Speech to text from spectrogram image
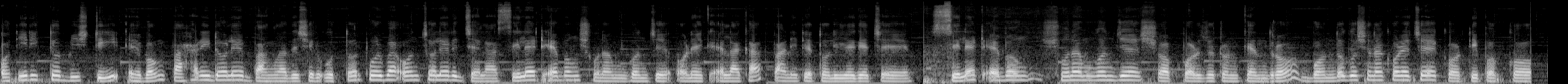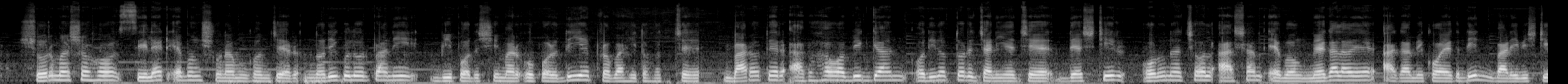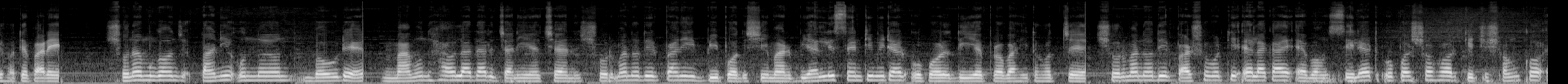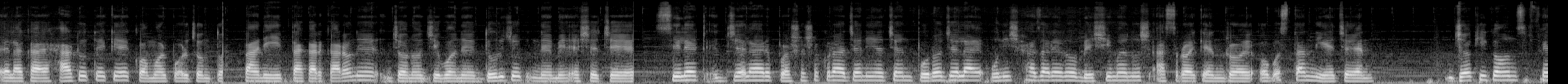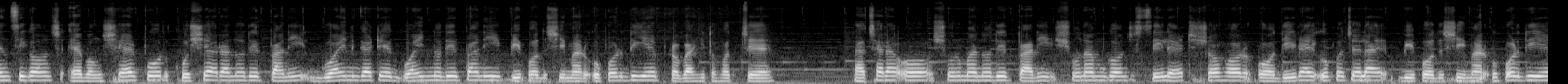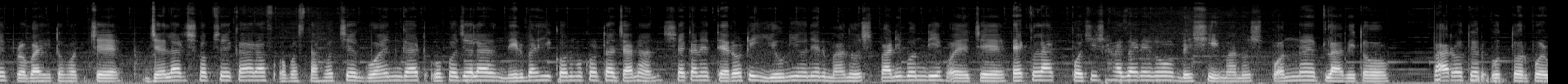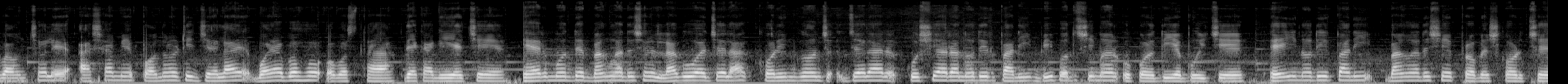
অতিরিক্ত বৃষ্টি এবং পাহাড়ি ডলে বাংলাদেশের উত্তর পূর্বাঞ্চলের জেলা সিলেট এবং সুনামগঞ্জে অনেক এলাকা পানিতে তলিয়ে গেছে। সিলেট এবং সুনামগঞ্জে সব পর্যটন কেন্দ্র বন্ধ ঘোষণা করেছে কর্তৃপক্ষ। সুরমা সহ সিলেট এবং সুনামগঞ্জের নদীগুলোর পানি বিপদ সীমার উপর দিয়ে প্রবাহিত হচ্ছে। ভারতের আবহাওয়া বিজ্ঞান অধিদপ্তর জানিয়েছে, দেশটির অরুণাচল, আসাম এবং মেঘালয়ে আগামী কয়েকদিন ভারী বৃষ্টি হতে পারে। সুনামগঞ্জ পানি উন্নয়ন বোর্ডের মামুন হাওলাদার জানিয়েছেন, সুরমা নদীর পানি বিপদ সীমার বিয়াল্লিশ সেন্টিমিটার উপর দিয়ে প্রবাহিত হচ্ছে। সুরমা নদীর পার্শ্ববর্তী এলাকায় এবং সিলেট উপশহর কিছু সংখ্যক এলাকায় হাঁটু থেকে কমর পর্যন্ত। পানি থাকার কারণে জনজীবনে দুর্যোগ নেমে এসেছে। সিলেট জেলার প্রশাসকরা জানিয়েছেন, পুরো জেলায় উনিশ হাজারেরও বেশি মানুষ আশ্রয় কেন্দ্রে অবস্থান নিয়েছেন। জকিগঞ্জ, ফেন্সিগঞ্জ এবং শেরপুর, কুশিয়ারা নদীর পানি, গোয়াইনঘাটে গোয়াইন নদীর পানি বিপদ সীমার উপর দিয়ে প্রবাহিত হচ্ছে। তাছাড়াও সুরমা নদীর পানি সুনামগঞ্জ সিলেট শহর ও দিরাই উপজেলায় বিপদ সীমার উপর দিয়ে প্রবাহিত হচ্ছে। জেলার সবচেয়ে খারাপ অবস্থা হচ্ছে গোয়েনঘাট উপজেলার নির্বাহী কর্মকর্তা জানান, সেখানে তেরোটি ইউনিয়নের মানুষ পানিবন্দী হয়েছে। এক লাখ পঁচিশ হাজারেরও বেশি মানুষ বন্যায় প্লাবিত। ভারতের উত্তর পূর্বাঞ্চলে আসামে পনেরোটি জেলায় ভয়াবহ অবস্থা দেখা গিয়েছে। এর মধ্যে বাংলাদেশের লাগোয়া জেলা, করিমগঞ্জ জেলার কুশিয়ারা নদীর পানি বিপদসীমার উপর দিয়ে বইছে। এই নদীর পানি বাংলাদেশে প্রবেশ করছে।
